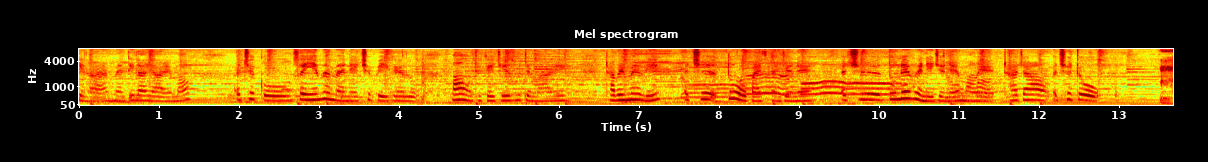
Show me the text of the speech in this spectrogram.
တင်လာတာမှန်သိလိုက်ရတယ်မောင်အချစ်ကိုစိတ်ရင်းမှန်မှန်နဲ့ချစ်ပေးခဲ့လို့မောင်ကိုတကယ်ကျေးဇူးတင်ပါတယ်ဒါပေမဲ့လေအချစ်သူ့ကိုပိုင်ဆိုင်ခြင်းနဲ့အချစ်သူနဲ့ဝင်နေခြင်းနဲ့မောင်ရဲ့ဒါကြောင့်အချစ်တို့อืม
